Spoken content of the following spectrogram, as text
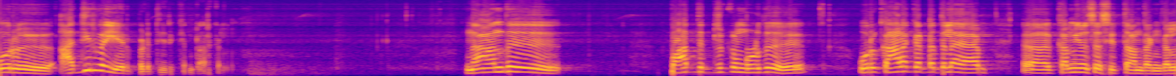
ஒரு அதிர்வை ஏற்படுத்தி இருக்கின்றார்கள் நான் வந்து பார்த்துட்டு இருக்கும் பொழுது ஒரு காலகட்டத்தில் கம்யூனிச சித்தாந்தங்கள்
